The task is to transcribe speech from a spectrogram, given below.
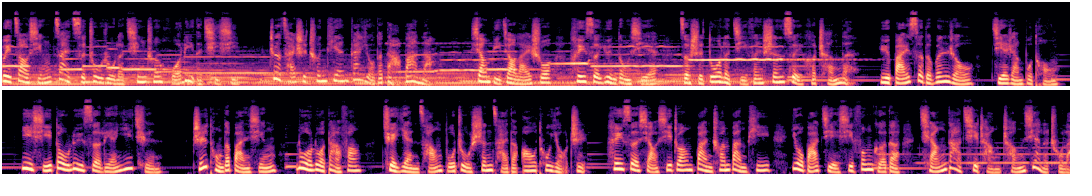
为造型再次注入了青春活力的气息。这才是春天该有的打扮呐。相比较来说，黑色运动鞋则是多了几分深邃和沉稳，与白色的温柔截然不同。一袭豆绿色连衣裙，直筒的版型落落大方，却掩藏不住身材的凹凸有致。黑色小西装半穿半披，又把解析风格的强大气场呈现了出来，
